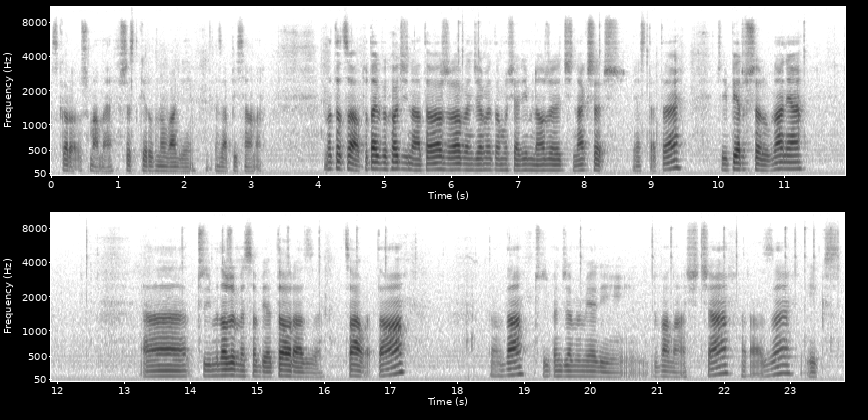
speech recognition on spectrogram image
skoro już mamy wszystkie równowagi zapisane. No to co? Tutaj wychodzi na to, że będziemy to musieli mnożyć na krzyż, niestety. Czyli pierwsze równanie, e, czyli mnożymy sobie to razy całe to, prawda? Czyli będziemy mieli 12 razy x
